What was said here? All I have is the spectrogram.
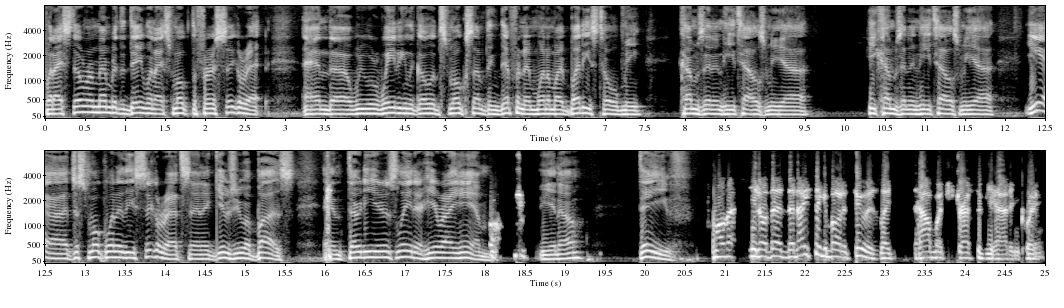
But I still remember the day when I smoked the first cigarette and uh, we were waiting to go and smoke something different. And one of my buddies told me, comes in and he tells me, uh, he comes in and he tells me, uh, yeah, just smoke one of these cigarettes and it gives you a buzz. And 30 years later, here I am, you know? Dave. Well, that, you know, the, the nice thing about it too is like how much stress have you had in quitting?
